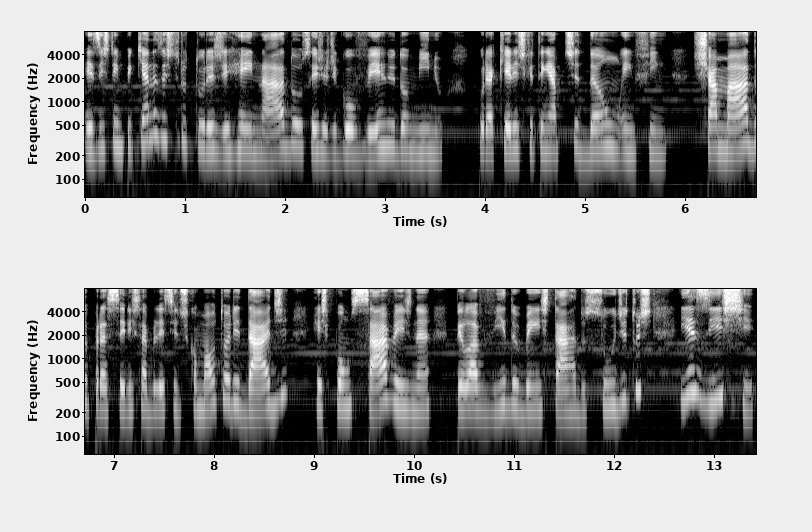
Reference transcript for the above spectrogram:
Existem pequenas estruturas de reinado, ou seja, de governo e domínio por aqueles que têm aptidão, enfim, chamado para serem estabelecidos como autoridade, responsáveis né, pela vida e o bem-estar dos súditos, e existe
